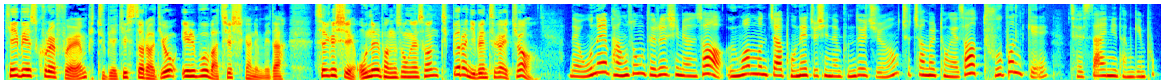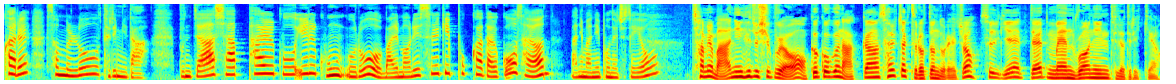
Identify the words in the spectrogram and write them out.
KBS 쿨 FM, BTOB의 키스 더 라디오 1부 마칠 시간입니다. 슬기 씨, 오늘 방송에선 특별한 이벤트가 있죠? 네, 오늘 방송 들으시면서 응원 문자 보내주시는 분들 중 추첨을 통해서 두 분께 제 사인이 담긴 포카를 선물로 드립니다. 문자 샵 8910으로 말머리 슬기 포카 달고 사연 많이 많이 보내주세요. 참여 많이 해주시고요. 끝곡은 아까 살짝 들었던 노래죠. 슬기의 Dead Man Running 들려드릴게요.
